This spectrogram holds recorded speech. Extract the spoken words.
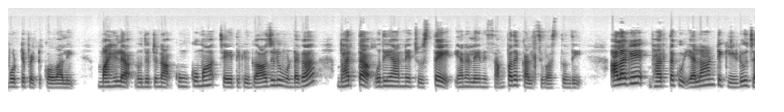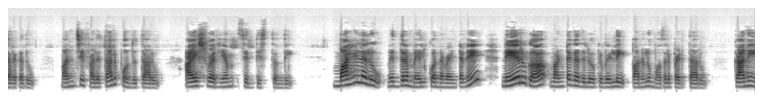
బొట్టు పెట్టుకోవాలి. మహిళ నుదుటిన కుంకుమ చేతికి గాజులు ఉండగా భర్త ఉదయాన్నే చూస్తే ఎనలేని సంపద కలిసి వస్తుంది. అలాగే భర్తకు ఎలాంటి కీడు జరగదు. మంచి ఫలితాలు పొందుతారు. ఐశ్వర్యం సిద్ధిస్తుంది. మహిళలు నిద్ర మేల్కొన్న వెంటనే నేరుగా వంటగదిలోకి వెళ్ళి పనులు మొదలు పెడతారు కానీ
